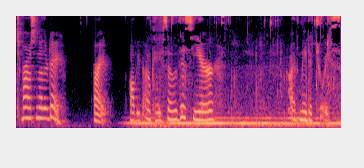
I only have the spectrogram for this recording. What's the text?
tomorrow's another day. All right, I'll be back. Okay, so this year I've made a choice.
